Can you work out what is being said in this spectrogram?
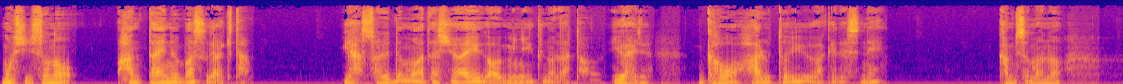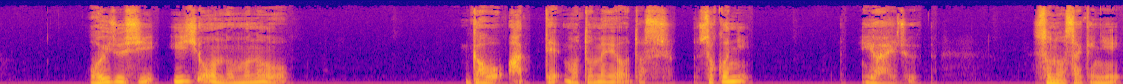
もしその反対のバスが来た。いや、それでも私は映画を見に行くのだと。いわゆる、我を張るというわけですね。神様のお許し以上のものを我を張って求めようとする。そこに、いわゆる、その先に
